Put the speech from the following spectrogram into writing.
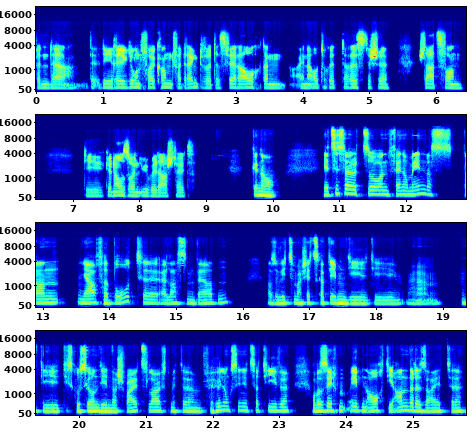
wenn der, der, die Religion vollkommen verdrängt wird. Das wäre auch dann eine autoritaristische Staatsform, die genauso ein Übel darstellt. Genau. Jetzt ist halt so ein Phänomen, dass dann ja Verbote erlassen werden. Also wie zum Beispiel jetzt gerade eben die, die, ähm, die Diskussion, die in der Schweiz läuft mit der Verhüllungsinitiative, aber dass eben auch die andere Seite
